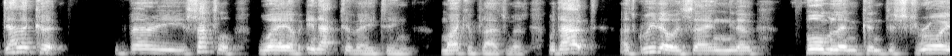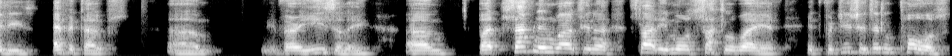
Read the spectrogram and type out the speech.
delicate, very subtle way of inactivating mycoplasmas without, as Guido was saying, you know, formalin can destroy these epitopes um, very easily. Um, but saponin works in a slightly more subtle way. It, it produces little pores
